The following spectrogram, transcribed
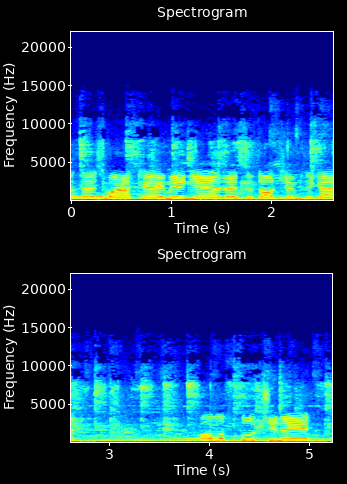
And there's where I came in, yeah, there's the Dodgems again. All the fudge in here.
